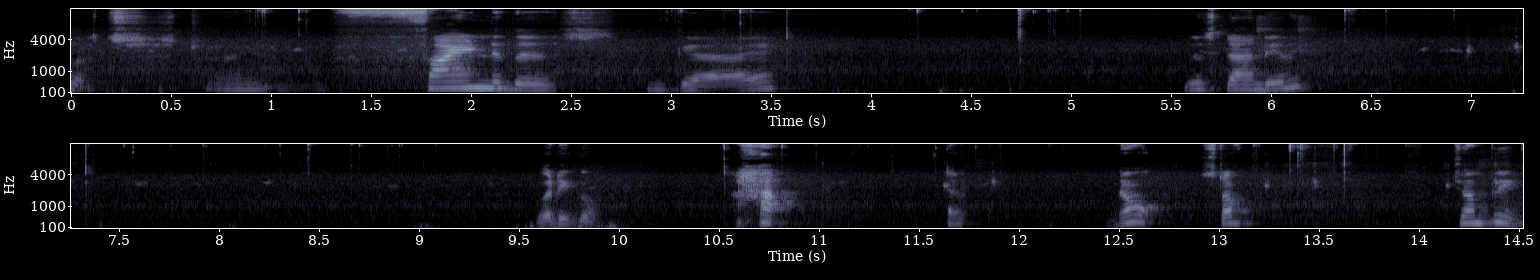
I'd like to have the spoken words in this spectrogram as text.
let's try find this guy. This Dan Daly. Where'd he go? Aha! No, stop jumping.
